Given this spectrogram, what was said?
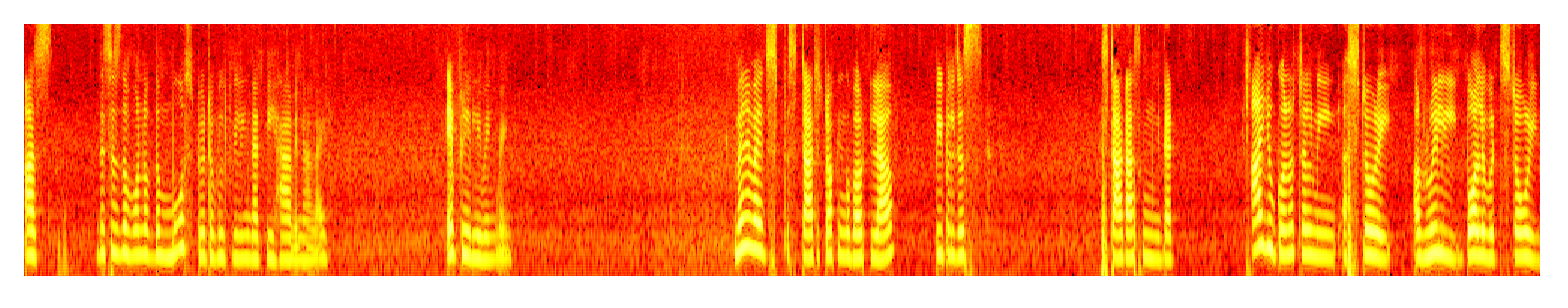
us. This is the one of the most beautiful feeling that we have in our life. Every living being. Whenever I just started talking about love, people just start asking me that are you gonna tell me a story, a really Bollywood story,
